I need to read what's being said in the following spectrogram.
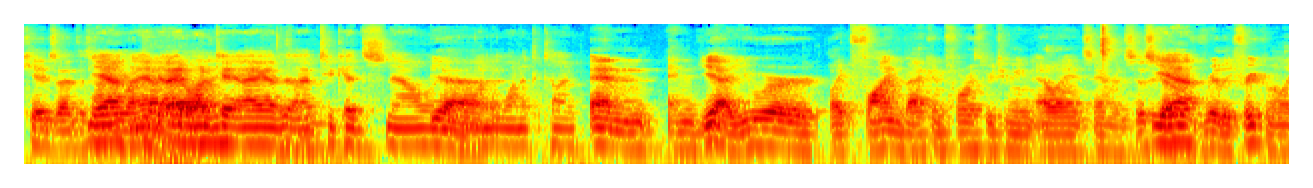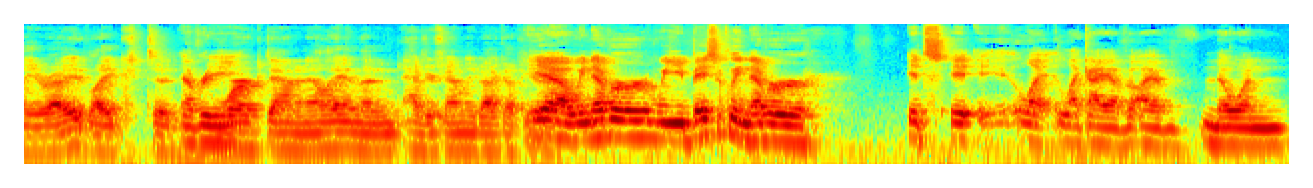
kids at the time? Yeah, I had, I had one kid. I have, I have two kids now. Yeah. one, one at the time. And and yeah, you were like flying back and forth between LA and San Francisco Yeah. really frequently, right? Like to Every- work down in LA and then have your family back up here. Yeah, we never. We basically never. It's it, it, like like I have I have no one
